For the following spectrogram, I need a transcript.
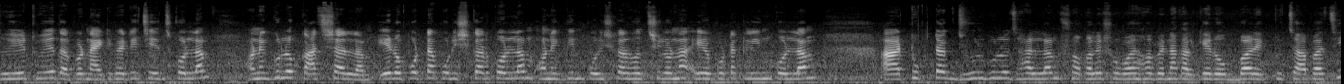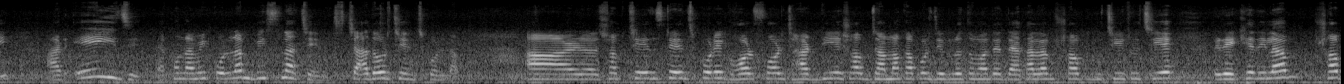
ধুয়ে ঠুয়ে তারপর নাইটি ফাইটি চেঞ্জ করলাম, অনেকগুলো কাজ সারলাম। এর ওপরটা পরিষ্কার করলাম অনেক দিন পরিষ্কার হচ্ছিল না, এর ওপরটা ক্লিন করলাম। আর টুকটাক ঝুলগুলো ঝাড়লাম, সকালে সময় হবে না, কালকে রোববার একটু চাপ আছি। আর এই যে, এখন আমি করলাম বিছনা চেঞ্জ চাদর চেঞ্জ করলাম। আর সব চেঞ্জ টেঞ্জ করে ঘর ফর ঝাড় দিয়ে সব জামা কাপড় যেগুলো তোমাদের দেখালাম, সব গুছিয়ে টুচিয়ে রেখে দিলাম, সব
